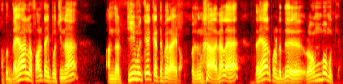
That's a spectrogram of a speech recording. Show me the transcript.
அப்போ தயாரில் ஃபால்ட் ஆகி போச்சுன்னா அந்த டீமுக்கே கெட்ட பேர் ஆகிடும் புரியுதுங்களா? அதனால் தயார் பண்ணுறது ரொம்ப முக்கியம்.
